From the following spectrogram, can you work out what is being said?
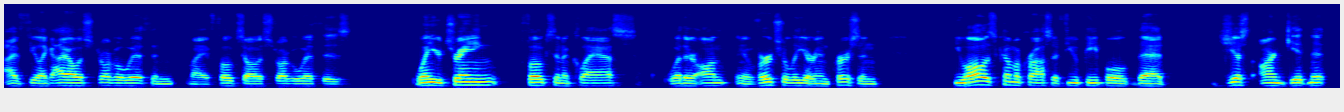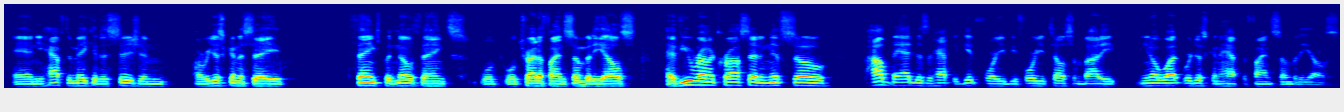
I feel like I always struggle with and my folks always struggle with is when you're training folks in a class, whether on, you know, virtually or in person, you always come across a few people that just aren't getting it and you have to make a decision. Are we just going to say thanks, but no thanks? We'll, we'll try to find somebody else. Have you run across that? And if so, how bad does it have to get for you before you tell somebody, you know what, we're just going to have to find somebody else?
